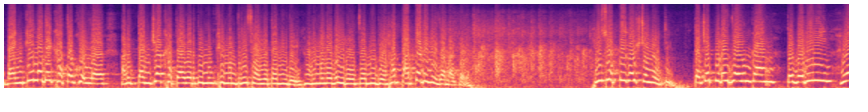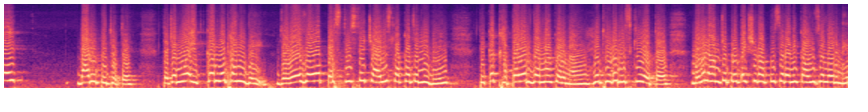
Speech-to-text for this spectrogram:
बँकेमध्ये खातं खोललं आणि त्यांच्या खात्यावरती मुख्यमंत्री सहाय्यता निधी आणि मनोधैर्याचा निधी हा तातडीने जमा केला. ही सोपी गोष्ट नव्हती. त्याच्या पुढे जाऊन काय? तर वडील हे दारू पित होते. त्याच्यामुळे इतका मोठा निधी जवळजवळ पस्तीस ते चाळीस लाखाचा निधी तिका खात्यावर जमा करणं हे थोडं रिस्की होतं. म्हणून आमचे प्रोटेक्शन ऑफिसर आणि काउन्सिलरनी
